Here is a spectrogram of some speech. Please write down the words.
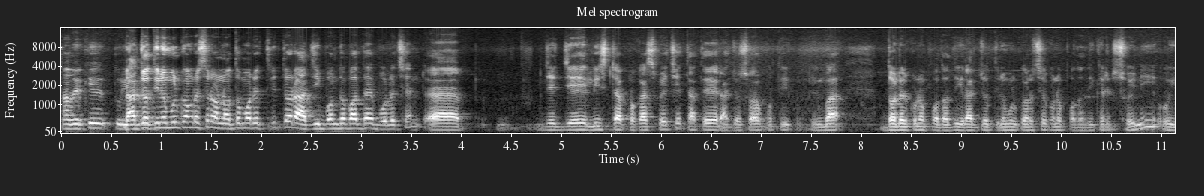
তাদেরকে রাজ্য তৃণমূল কংগ্রেসের অন্যতম নেতৃত্ব রাজীব বন্দ্যোপাধ্যায় বলেছেন যে যে লিস্টটা প্রকাশ পেয়েছে তাতে রাজ্য সভাপতি কিংবা দলের কোনো পদাধিকারী রাজ্য তৃণমূল কংগ্রেসের কোনো পদাধিকারীর সই নেই ওই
